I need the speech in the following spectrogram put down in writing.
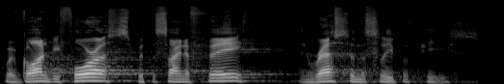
who have gone before us with the sign of faith and rest in the sleep of peace.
